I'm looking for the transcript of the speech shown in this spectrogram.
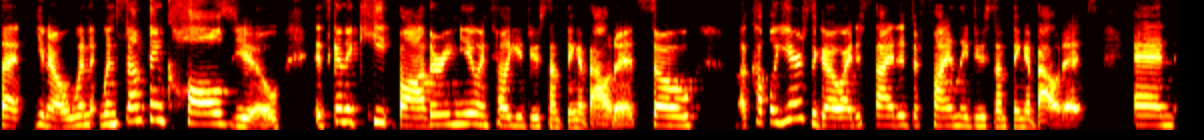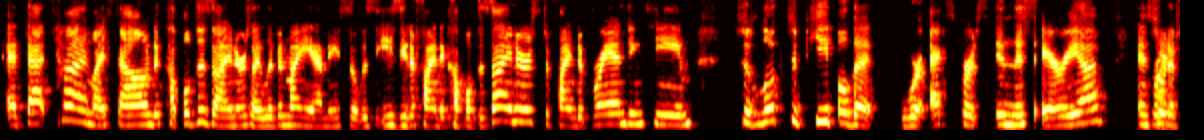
but you know when when something calls you it's going to keep bothering you until you do something about it. So a couple years ago i decided to finally do something about it. And at that time i found a couple designers. I live in miami so it was easy to find a couple designers to find a branding team to look to people that were experts in this area and sort right. of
